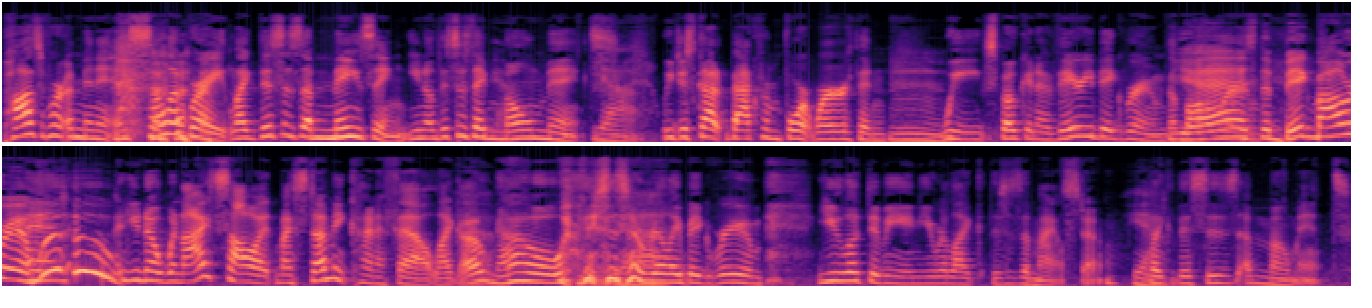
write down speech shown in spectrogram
pause for a minute and celebrate. like this is amazing. You know, this is a moment. Yeah. We just got back from Fort Worth and mm. we spoke in a very big room, the yes, ballroom. the big ballroom. And, Woohoo! You know, when I saw it, my stomach kind of fell. Like, oh no, this is a really big room. You looked at me and you were like, "This is a milestone. Yeah. Like, this is a moment.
